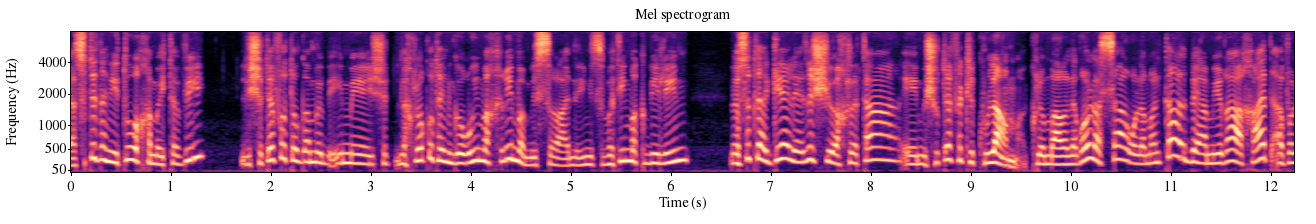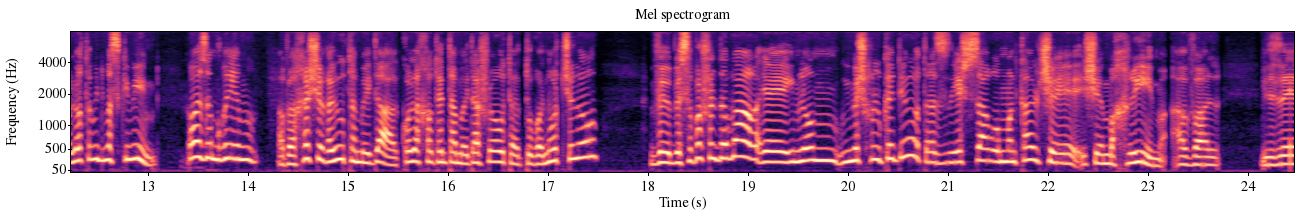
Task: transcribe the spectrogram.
לעשות את הניתוח המיטבי, לשתף אותו גם עם, לחלוק אותו עם גורמים אחרים במשרד, עם צוותים מקבילים, ולנסות להגיע לאיזושהי החלטה uh, משותפת לכולם. כלומר, לבוא לשר או למנכ"ל באמירה אחת, אבל לא תמיד מסכימים. ואז אומרים, אבל אחרי שראינו את המידע, כל אחד נותן את המידע שלו, את התובנות שלו, ובסופו של דבר, אה, אם, לא, אם יש חילוקי דעות, אז יש שר או מנכ"ל ש, שמכריעים, אבל... זה,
